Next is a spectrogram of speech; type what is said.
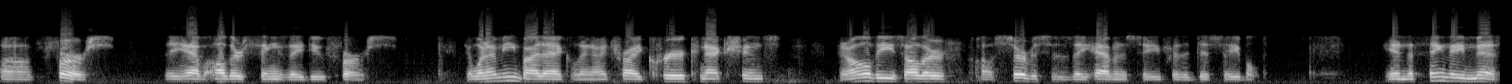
uh, first. They have other things they do first. And what I mean by that, Glenn, I tried Career Connections and all these other uh, services they have in the city for the disabled. And the thing they miss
